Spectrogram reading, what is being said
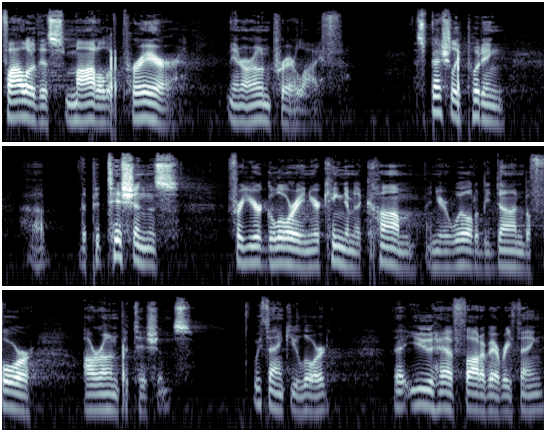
follow this model of prayer in our own prayer life, especially putting uh, the petitions for your glory and your kingdom to come and your will to be done before our own petitions. We thank you, Lord, that you have thought of everything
